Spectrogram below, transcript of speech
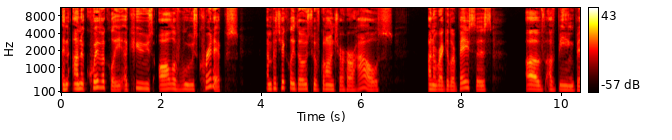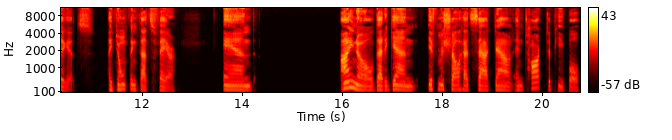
and unequivocally accuse all of Wu's critics and particularly those who have gone to her house on a regular basis of of being bigots. I don't think that's fair. And I know that again, if Michelle had sat down and talked to people,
